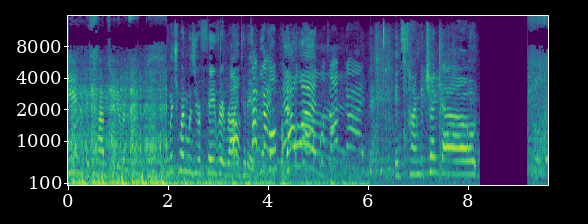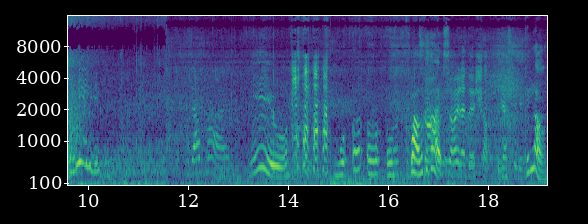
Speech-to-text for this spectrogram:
Me, it's time for me to relax. Which one was your favorite ride oh, today? Top Gun. That one. Top Gun. It's time to check out. Ew. Whoa, oh, oh, oh. Wow, look at that. Saw it at the shop yesterday. Good lang.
